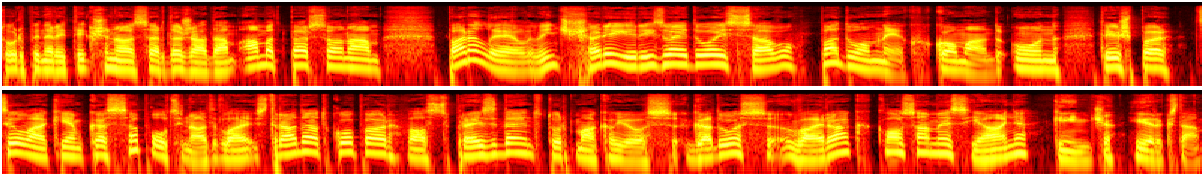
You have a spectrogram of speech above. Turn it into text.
turpina arī tikšanās ar dažādām amatpersonām. Paralēli paralēli viņš arī ir izveidojis savu padomnieku komandu. Un tieši par cilvēkiem, kas sapulcināti, lai strādātu kopā ar valsts prezidentu turpmākajos gados, vairāk klausāmies Jāņa Kinča ierakstā.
